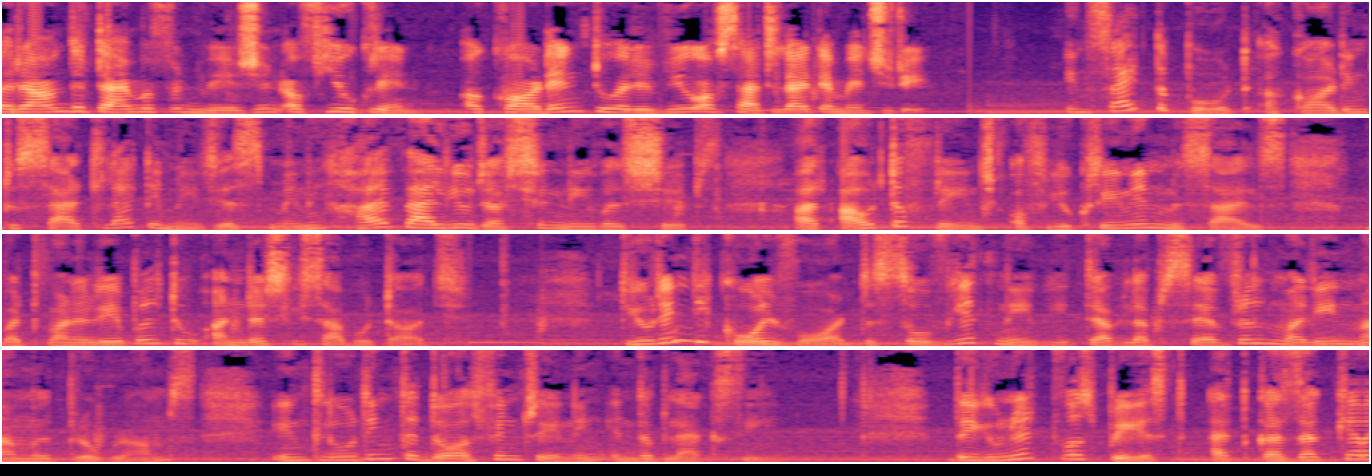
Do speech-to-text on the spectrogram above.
around the time of invasion of Ukraine, according to a review of satellite imagery. Inside the port, according to satellite images, many high value Russian naval ships are out of range of Ukrainian missiles but vulnerable to undersea sabotage. During the Cold War, the Soviet Navy developed several marine mammal programs, including the dolphin training in the Black Sea. The unit was based at Kazachya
